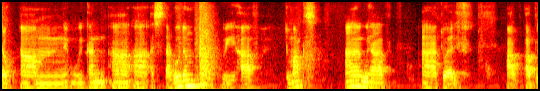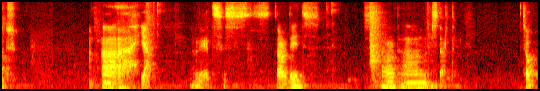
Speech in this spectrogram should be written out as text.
So um, we can uh, uh, start. We have two marks, and we have uh, 12 out outputs. Uh, yeah, let's start it. Start and start. So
